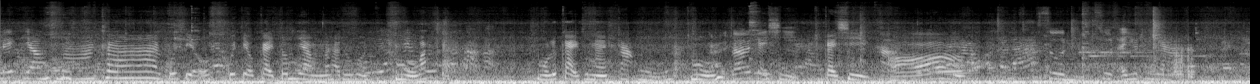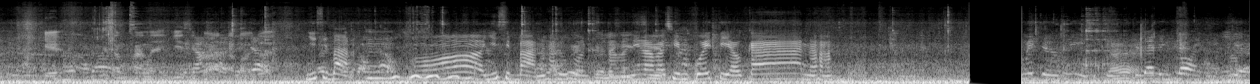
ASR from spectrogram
เล็กยำ มาค่ะก๋วยเตี๋ยวก๋วยเตี๋ยวไก่ต้มยำนะคะ ทุกคนหมูปะหมูหรือไก่คุณนาย กากหมู หมู แล้วไก่ฉีก ไก่ฉีกอ๋อ สูตรสูตรอยุธยา เจ๊ต้องทานไหนยี่สิบบาทอร่อยเลย ยี่สิบบาทอ๋อยี่สิบบาทนะคะทุกคนแต่วันนี้เรามาชิมก๋วยเตี๋ยวกันนะคะ ไม่เจอพี่ได้เป็นก้อนเยอะ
